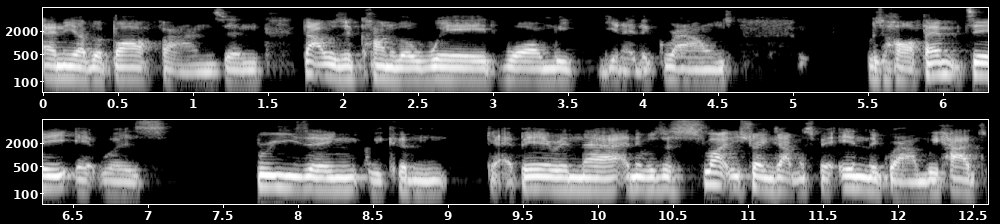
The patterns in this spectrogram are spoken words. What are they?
any other bar fans, and that was a kind of a weird one. We, you know, the ground was half empty. It was freezing. We couldn't get a beer in there, and it was a slightly strange atmosphere in the ground. We had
